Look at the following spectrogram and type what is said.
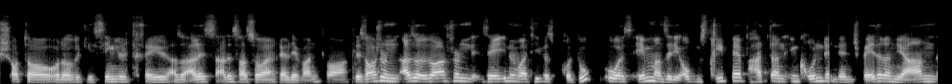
Schotter oder wirklich Single Trail, also alles, alles, was so relevant war. Das war schon, also war schon ein sehr innovatives Produkt. OSM, also die OpenStreetMap, hat dann im Grunde in den späteren Jahren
